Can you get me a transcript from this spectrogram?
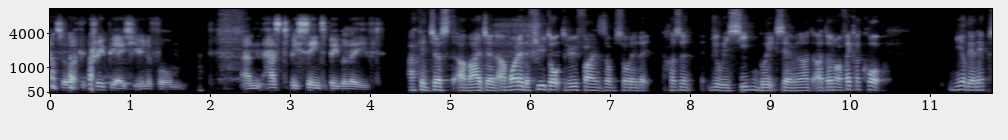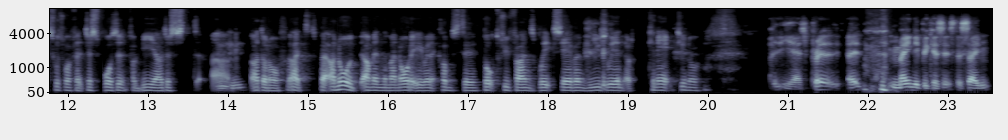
and sort of like a croupier's uniform, and has to be seen to be believed. I can just imagine. I'm one of the few Doctor Who fans, I'm sorry, that hasn't really seen Blake Seven. I, I don't know. I think I caught nearly an episode's worth. It just wasn't for me. I just, uh, Mhm. I don't know. I, but I know I'm in the minority when it comes to Doctor Who fans. Blake Seven, we usually interconnect. You know, Yeah, it's pretty it, mainly because it's the same,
